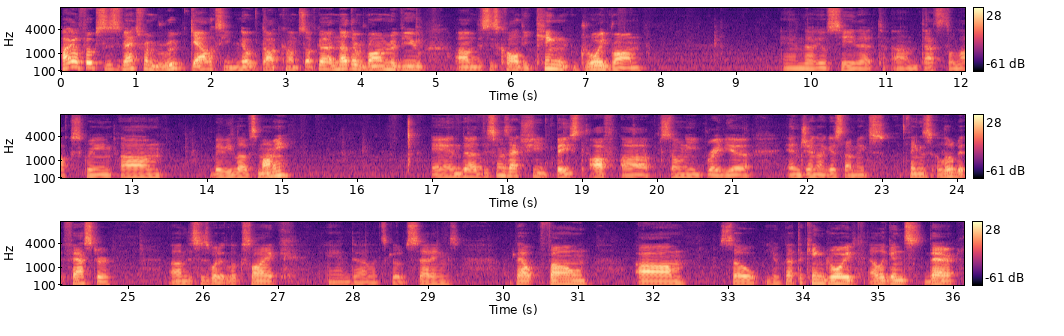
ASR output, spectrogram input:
Hi folks, this is Max from RootGalaxyNote.com. So I've got another ROM review. Um, this is called the King Droid ROM. And uh, you'll see that um, that's the lock screen. Um, baby loves mommy. And uh, this one's actually based off uh, Sony Bravia engine. I guess that makes things a little bit faster. Um, this is what it looks like. And uh, let's go to settings about phone. Um, so you've got the KingDroid Elegance there.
